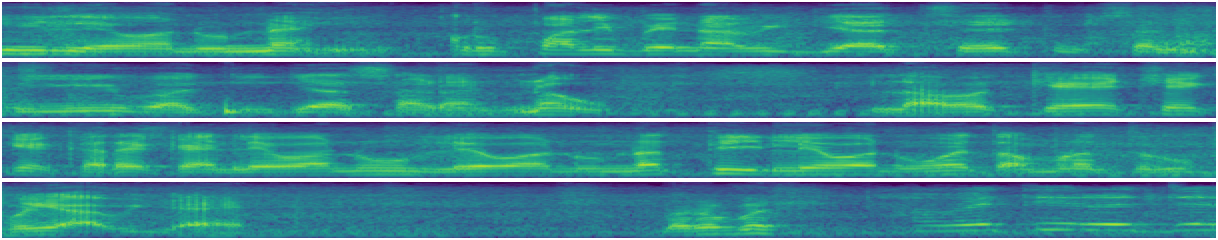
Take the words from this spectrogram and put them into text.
લેવાનું નહીં. કૃપાલીબેન આવી ગયા છે ટ્યુશનથી વાગી ગયા સાડા નવ. હવે કહે છે કે ઘરે કાંઈ લેવાનું લેવાનું નથી લેવાનું હોય તો હમણાં ધ્રુવભાઈ આવી જાય. બરોબર? હવેથી રોજે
